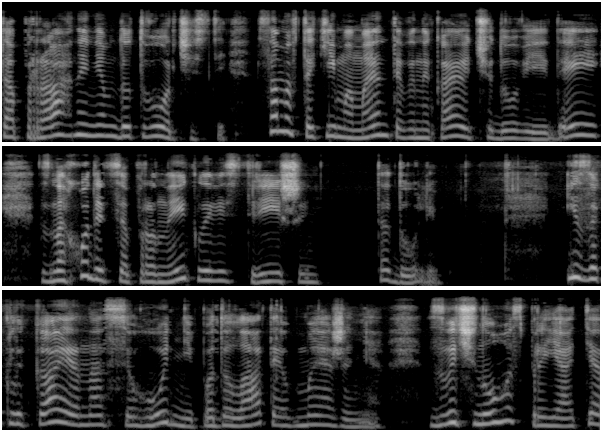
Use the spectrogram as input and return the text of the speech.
та прагненням до творчості. Саме в такі моменти виникають чудові ідеї, знаходиться проникливість рішень та долі. І закликає нас сьогодні подолати обмеження, звичного сприяття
